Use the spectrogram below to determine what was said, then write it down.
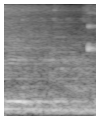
você.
